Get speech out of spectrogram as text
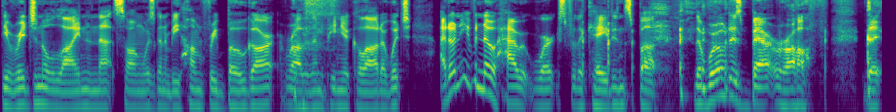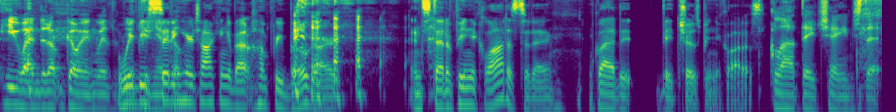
The original line in that song was going to be Humphrey Bogart rather than Pina Colada, which I don't even know how it works for the cadence, but the world is better off that he ended up going with. We'd with be Pina sitting Colada. here talking about Humphrey Bogart instead of pina coladas today. I'm glad they chose pina coladas. glad they changed it.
